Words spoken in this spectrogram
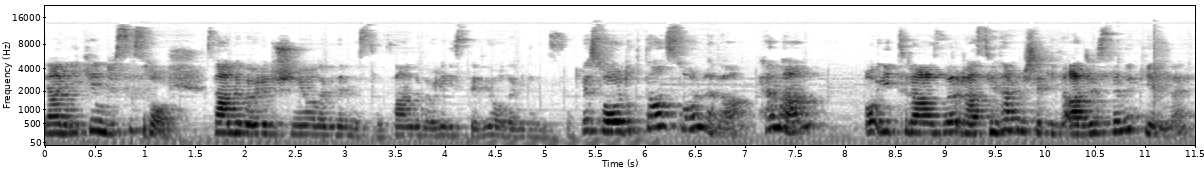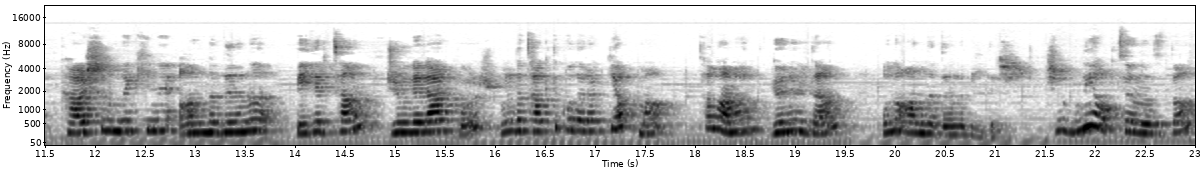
Yani ikincisi sor. Sen de böyle düşünüyor olabilir misin? Sen de böyle hissediyor olabilir misin? Ve sorduktan sonra da hemen o itirazı rasyonel bir şekilde adreslemek yerine karşındakini anladığını belirten cümleler kur. Bunu da taktik olarak yapma. Tamamen gönülden onu anladığını bildir. Şimdi bunu yaptığınızda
